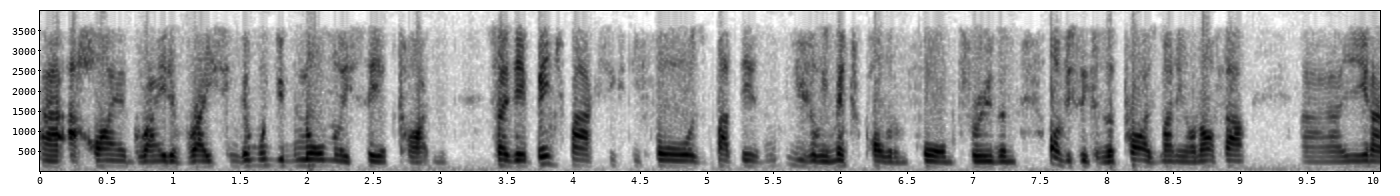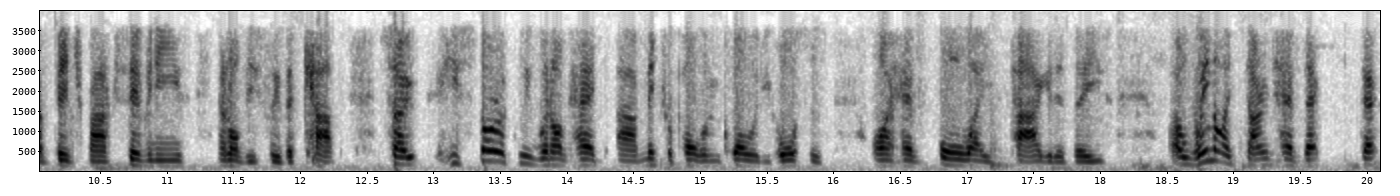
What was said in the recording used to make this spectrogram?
uh, a higher grade of racing than what you'd normally see at Kyneton. So they're benchmark 64s, but there's usually metropolitan form through them, obviously because of the prize money on offer, uh, you know, benchmark 70s, and obviously the cup. So historically, when I've had uh, metropolitan quality horses, I have always targeted these. Uh, when I don't have that, that,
